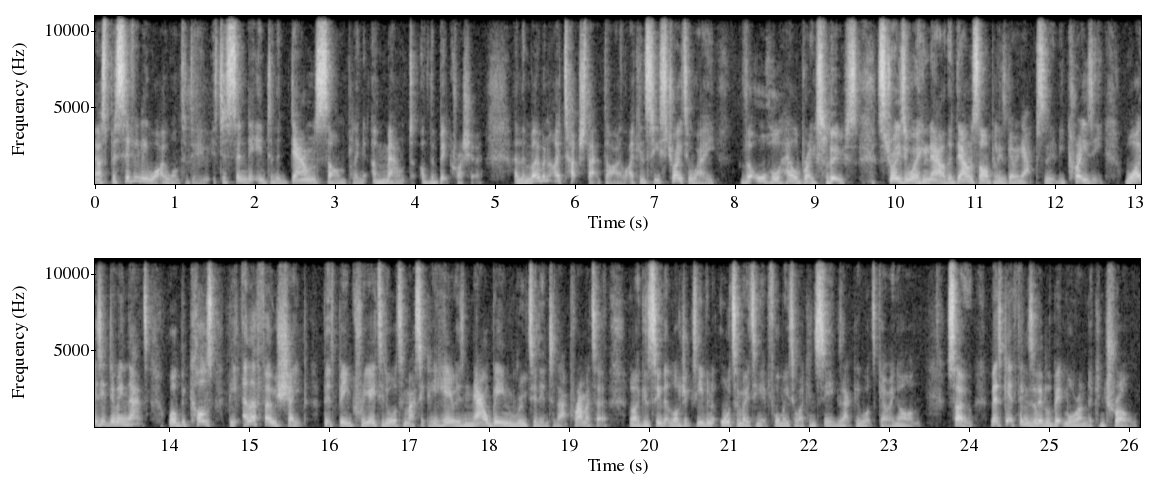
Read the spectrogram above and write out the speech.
Now, specifically what I want to do is to send it into the downsampling amount of the bit crusher. And the moment I touch that dial, I can see straight away that all hell breaks loose. Straight away now, the downsampling is going absolutely crazy. Why is it doing that? Well, because the LFO shape that's being created automatically here is now being routed into that parameter. And I can see that Logic's even automating it for me so I can see exactly what's going on. So let's get things a little bit more under control.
